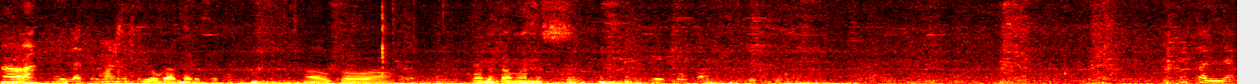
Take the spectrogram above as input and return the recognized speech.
हा गेला माणूस योगा करत होता हो का कोणता माणूस एक होता. हे कल्याण.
